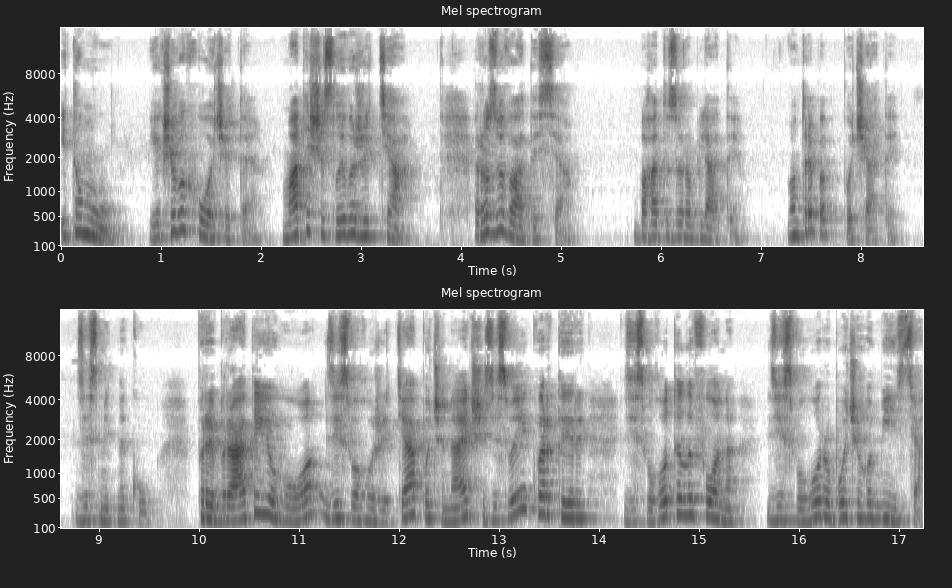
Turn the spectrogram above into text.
І тому, якщо ви хочете мати щасливе життя, розвиватися, багато заробляти, вам треба почати зі смітнику, прибрати його зі свого життя, починаючи зі своєї квартири, зі свого телефона, зі свого робочого місця.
